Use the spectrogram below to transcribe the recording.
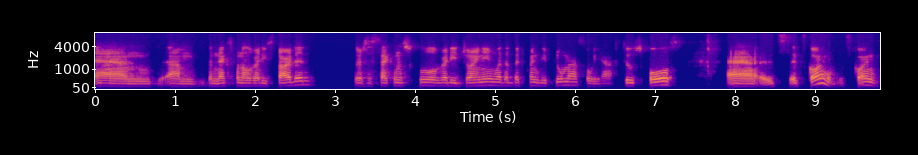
and um, the next one already started. There's a second school already joining with a Bitcoin diploma, so we have two schools. Uh, it's it's going, it's going.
